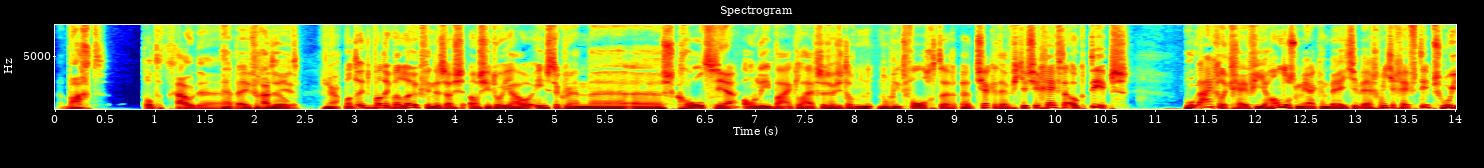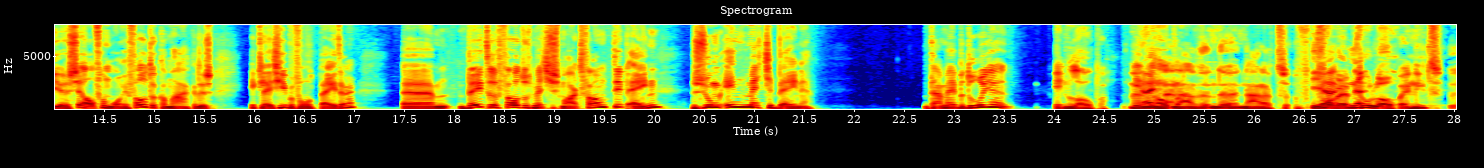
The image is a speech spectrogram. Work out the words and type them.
wacht tot het gouden. Heb even gouden geduld. Ja. Want het- wat ik wel leuk vind is als, als je door jouw Instagram eh, eh, scrolt, Ja. Only Bike Life, dus als je dat nog niet volgt, eh, check het eventjes. Je geeft daar ook tips. Hoe eigenlijk geef je je handelsmerk een beetje weg, want je geeft tips hoe je zelf een mooie foto kan maken. Dus ik lees hier bijvoorbeeld Peter. Ehm, betere foto's met je smartphone. Tip 1. Zoom in met je benen. Daarmee bedoel je Inlopen. Ja, Naar, naar, de- naar het voorwerp toe lopen en niet eh,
